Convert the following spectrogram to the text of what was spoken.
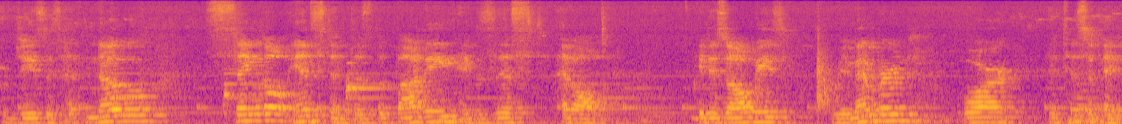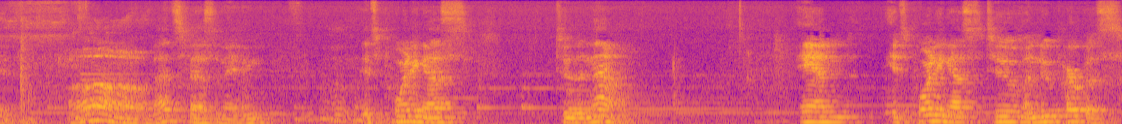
from Jesus. At no single instant does the body exist at all. It is always remembered or anticipated. Oh, that's fascinating. It's pointing us to the now. And it's pointing us to a new purpose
